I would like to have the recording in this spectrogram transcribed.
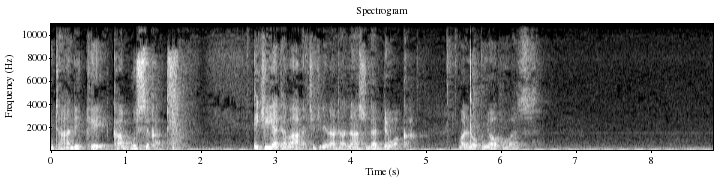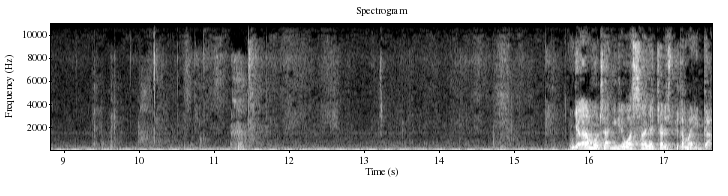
ntandike kaguse kati. Ekiri atabaala kikiri nasigadde waka. Malina okunywawo ku mazzi njagala muntagingire wasanya charles peter mayiga.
